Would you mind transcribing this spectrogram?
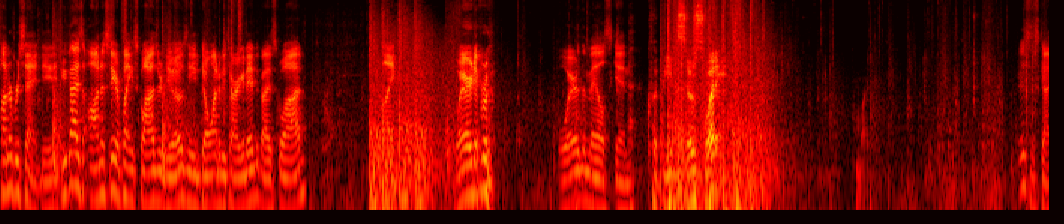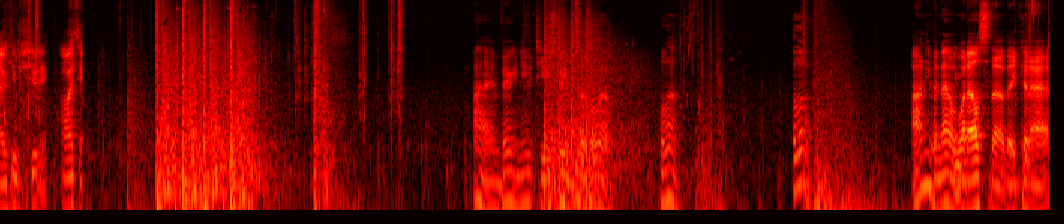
Hundred percent, dude. If you guys honestly are playing squads or duos and you don't want to be targeted by a squad, like wear a different, wear the male skin. Quit being so sweaty. Who's this guy who keeps shooting? Oh, I see. I am very new to your stream, so hello. Hello. Hello. I don't even know what else though they could add.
